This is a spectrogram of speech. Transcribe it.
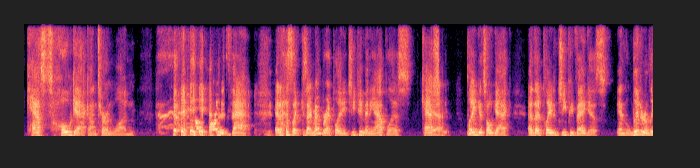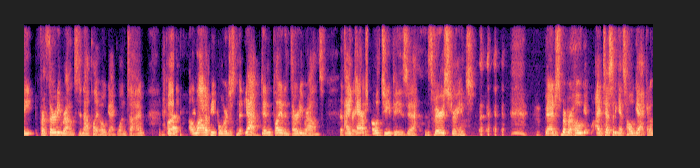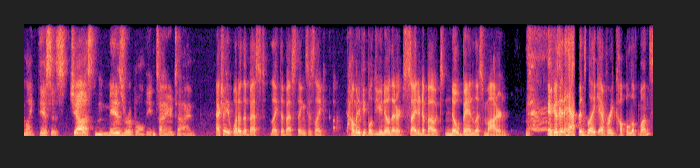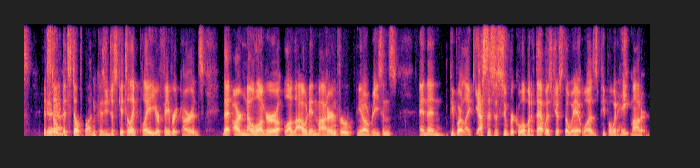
casts Hogak on turn one? How Yeah. fun is that? And I was like, because I remember I played GP Minneapolis, cashed Yeah. it, playing against Hogak, and then played in GP Vegas, and literally for 30 rounds did not play Hogak one time. But a lot of people were just, yeah, didn't play it in 30 rounds. That's I crazy. cashed both GPs. Yeah, it's very strange. yeah, I just remember Hogak. I tested against Hogak, and I'm like, this is just miserable the entire time. Actually, one of the best, like the best things is like, how many people do you know that are excited about no ban list modern? Because it happens like every couple of months. It's Yeah. still it's still fun because you just get to like play your favorite cards that are no longer allowed in modern for you know reasons. And then people are like, yes, this is super cool. But if that was just the way it was, people would hate modern.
